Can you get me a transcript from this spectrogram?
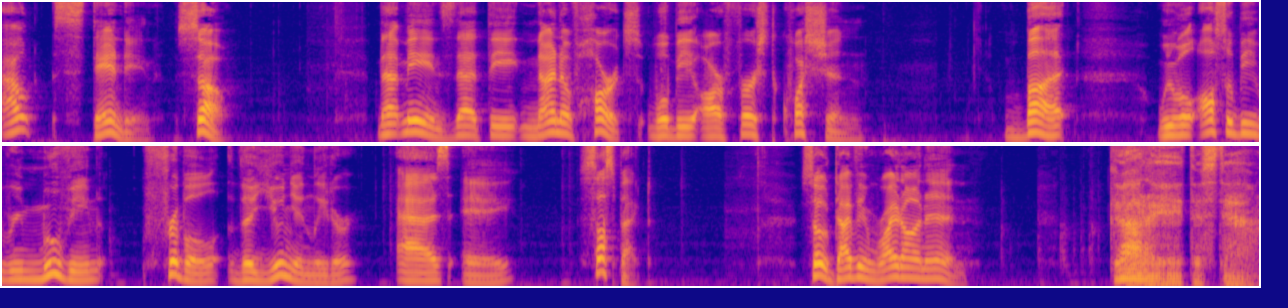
Outstanding. So that means that the nine of hearts will be our first question. But we will also be removing Fribble, the union leader, as a suspect. So, diving right on in. God, I hate this town.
